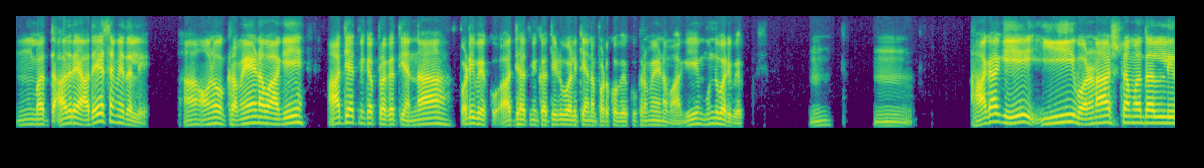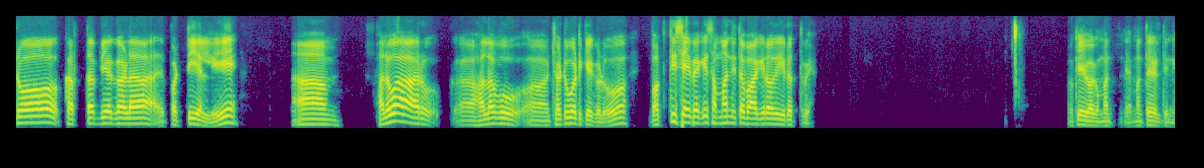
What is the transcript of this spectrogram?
ಹ್ಮ್, ಮತ್ ಆದ್ರೆ ಅದೇ ಸಮಯದಲ್ಲಿ ಅವನು ಕ್ರಮೇಣವಾಗಿ ಆಧ್ಯಾತ್ಮಿಕ ಪ್ರಗತಿಯನ್ನ ಪಡಿಬೇಕು, ಆಧ್ಯಾತ್ಮಿಕ ತಿಳುವಳಿಕೆಯನ್ನ ಪಡ್ಕೋಬೇಕು, ಕ್ರಮೇಣವಾಗಿ ಮುಂದುವರಿಬೇಕು. ಹ್ಮ್ ಹ್ಮ್. ಹಾಗಾಗಿ ಈ ವರ್ಣಾಶ್ರಮದಲ್ಲಿರೋ ಕರ್ತವ್ಯಗಳ ಪಟ್ಟಿಯಲ್ಲಿ, ಆ, ಹಲವಾರು ಹಲವು ಚಟುವಟಿಕೆಗಳು ಭಕ್ತಿ ಸೇವೆಗೆ ಸಂಬಂಧಿತವಾಗಿರೋ ಇರುತ್ತವೆ. ಓಕೆ ಇವಾಗ ಮತ್ತೆ ಮತ್ತೆ ಹೇಳ್ತೀನಿ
